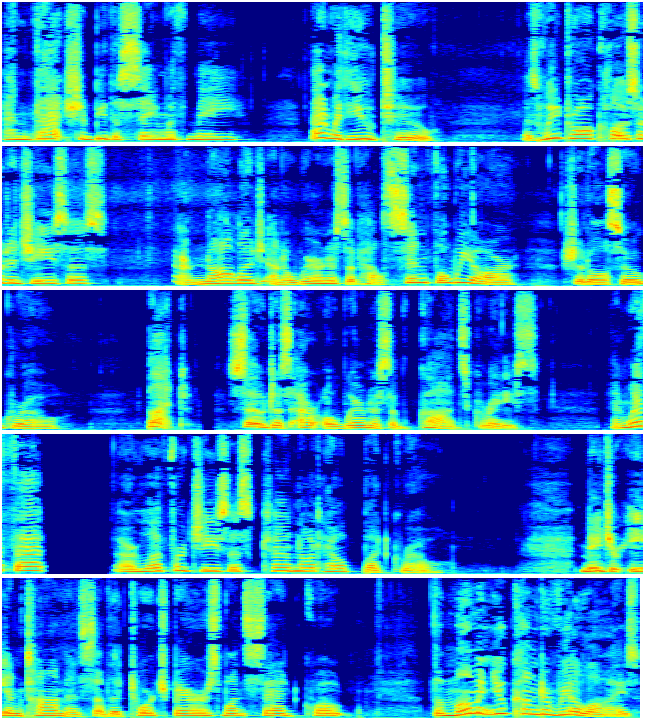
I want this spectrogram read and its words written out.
And that should be the same with me and with you too. As we draw closer to Jesus, our knowledge and awareness of how sinful we are should also grow. But so does our awareness of God's grace. And with that, our love for Jesus cannot help but grow. Major Ian Thomas of the Torchbearers once said, quote, The moment you come to realize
